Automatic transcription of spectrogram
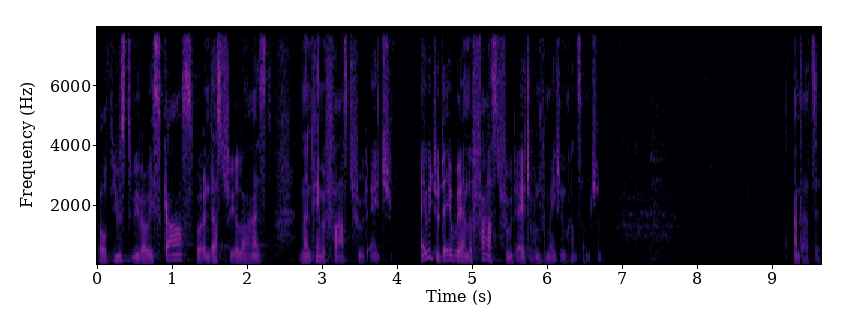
Both used to be very scarce, were industrialized, and then came a fast food age. Maybe today we're in the fast food age of information consumption. And that's it.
